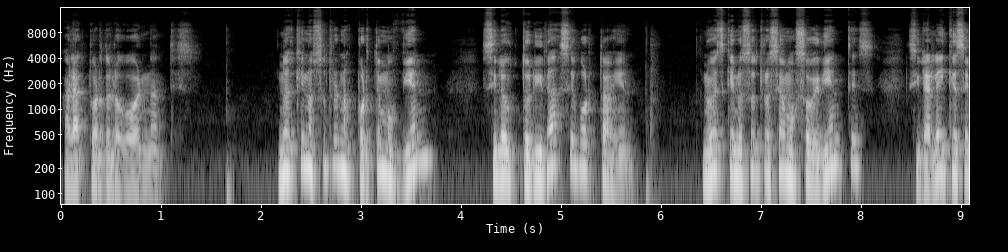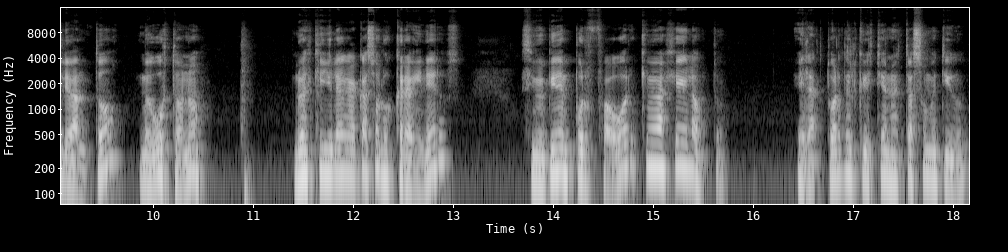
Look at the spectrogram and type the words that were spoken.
al actuar de los gobernantes. No es que nosotros nos portemos bien si la autoridad se porta bien. No es que nosotros seamos obedientes si la ley que se levantó me gusta o no. No es que yo le haga caso a los carabineros si me piden por favor que me baje del auto. El actuar del cristiano está sometido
